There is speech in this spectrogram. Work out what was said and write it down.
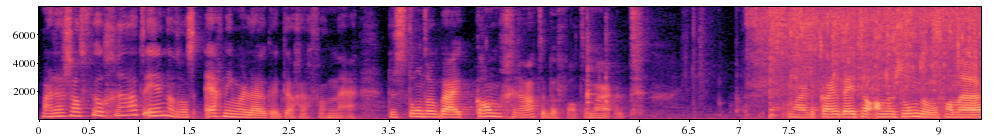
Maar er zat veel graat in. Dat was echt niet meer leuk. Ik dacht echt van, nee. Er stond ook bij, kan graten bevatten. Maar, het, maar dan kan je beter andersom doen. Van, uh,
